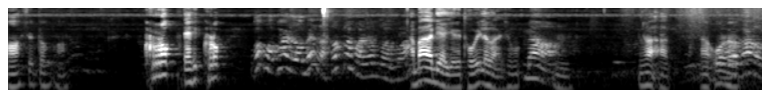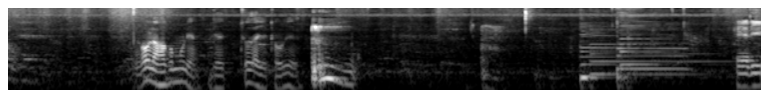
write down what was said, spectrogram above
อ๋อชุดตรงอ๋อครกแต่ที่ครกก็ขอพ่อรู้ไหมเหรอเขากลัวเขาเรื่องกลัววะ à ba địa giờ thối là vậy chứ không ไม่หรอ nhưng mà à, à กลัว ô ก็ là ô là họ có muốn điện giờ chú là giờ thối rồi เพลงดี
